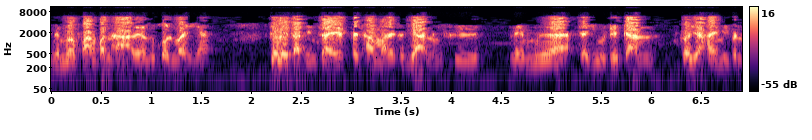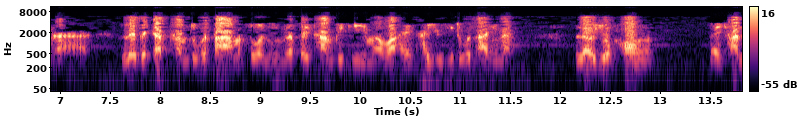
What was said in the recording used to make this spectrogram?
ในเมื่อฟังปัญหาเรื่องทุกคนมาอย่างเงี้ย ก็เลยตัดสินใจไปทำอะไรสักอย่างหนึ่งคือ ในเมื่อจะอยู่ด้วยกัน ก็อย่าให้มีปัญหา เลยไปจัดทำตุ๊กตามาตัวหนึ่งแล้วไปทำพิธีมาว่าให้ให้อยู่ที่ตุ๊กตานี้นะแล้วยกห้องในชั้น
